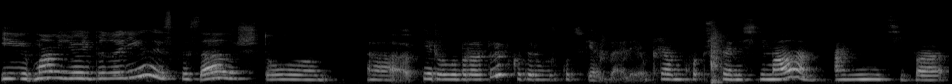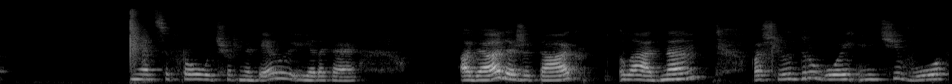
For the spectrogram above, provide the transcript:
И мама сегодня позвонила и сказала, что а, первую лабораторию, которую в Иркутске отдали, прям что я снимала, они типа не оцифровывают черно-белую, и я такая, ага, даже так, ладно, пошлю другой, ничего.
